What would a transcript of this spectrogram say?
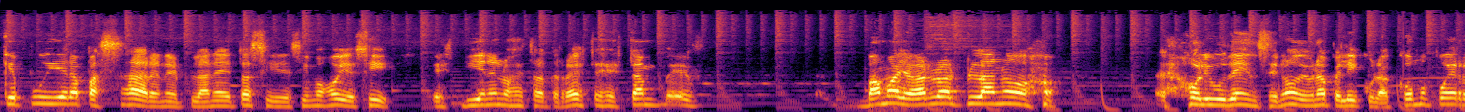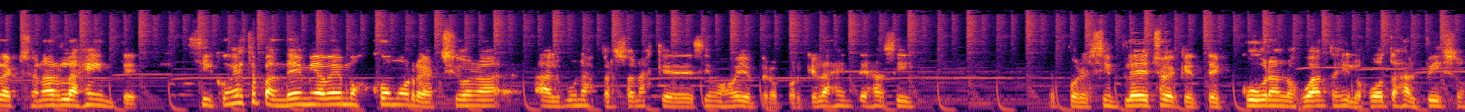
¿qué pudiera pasar en el planeta si decimos, oye, sí, vienen los extraterrestres, están... Eh, vamos a llevarlo al plano hollywoodense, ¿no? De una película. ¿Cómo puede reaccionar la gente? Si con esta pandemia vemos cómo reacciona algunas personas que decimos, oye, pero ¿por qué la gente es así? por el simple hecho de que te cubran los guantes y los botas al piso,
